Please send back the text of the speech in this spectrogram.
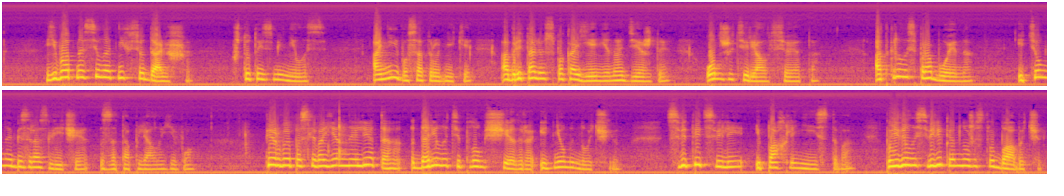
Его относило от них все дальше, что-то изменилось. Они, его сотрудники, обретали успокоение, надежды. Он же терял все это. Открылась пробоина – и темное безразличие затопляло его. Первое послевоенное лето дарило теплом щедро и днем, и ночью. Цветы цвели и пахли неистово. Появилось великое множество бабочек.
